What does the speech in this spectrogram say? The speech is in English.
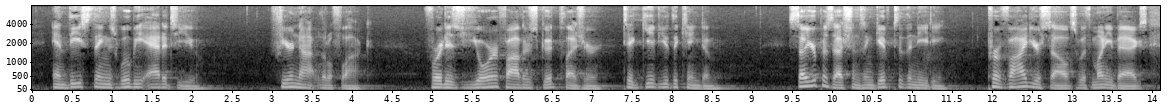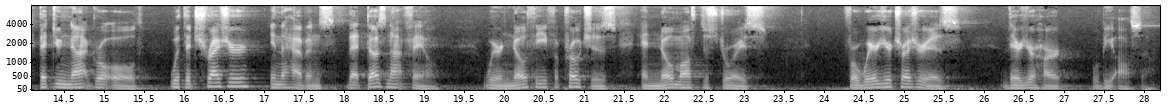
and these things will be added to you. Fear not, little flock, for it is your Father's good pleasure to give you the kingdom. Sell your possessions and give to the needy. Provide yourselves with money bags that do not grow old, with the treasure in the heavens that does not fail, where no thief approaches and no moth destroys. For where your treasure is, there your heart will be also.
